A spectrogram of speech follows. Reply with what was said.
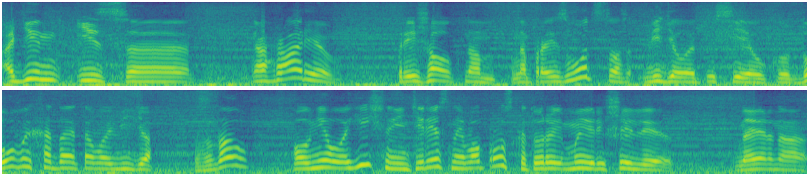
Один из э, аграриев приезжал к нам на производство, видел эту сеялку до выхода этого видео, задал вполне логичный и интересный вопрос, который мы решили, наверное,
